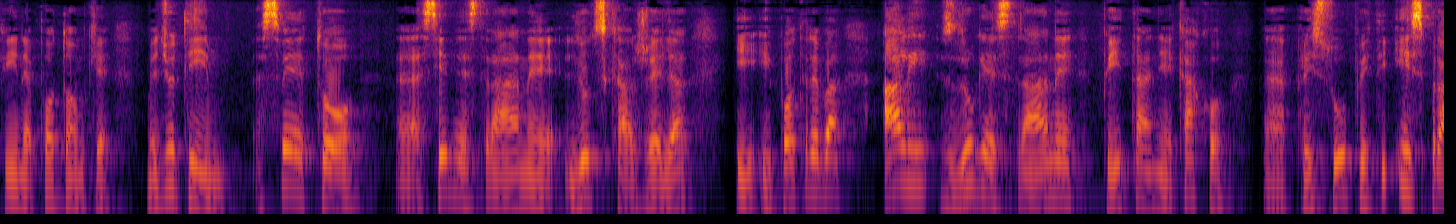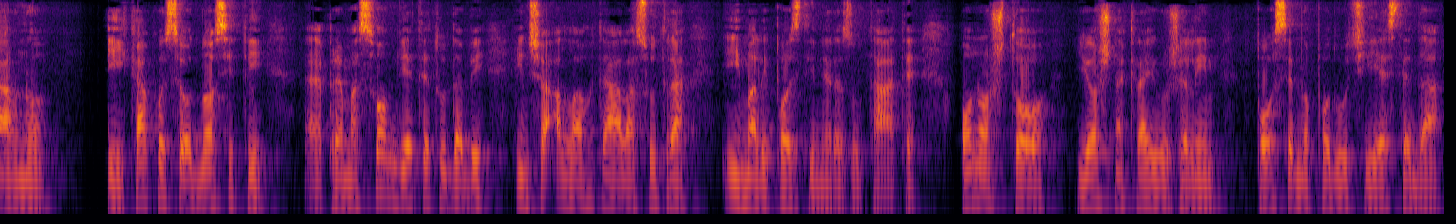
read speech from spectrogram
fine potomke. Međutim, sve je to s jedne strane ljudska želja i, i potreba, ali s druge strane pitanje kako pristupiti ispravno i kako se odnositi e, prema svom djetetu da bi inša Allahu ta'ala sutra imali pozitivne rezultate. Ono što još na kraju želim posebno podvući jeste da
